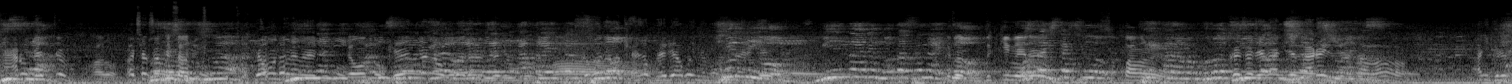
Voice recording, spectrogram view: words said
바로 됐죠. 바로 아, 책상 책상 병원도 내가지고, 병원도. 굉장히 억울하다는 표정으로, 그분은 계속 배려하고 있는 겁니다. 이렇게. 그래서 느낌에는 석방을 그래서 제가 이제 말을 이어서 아니 그래도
